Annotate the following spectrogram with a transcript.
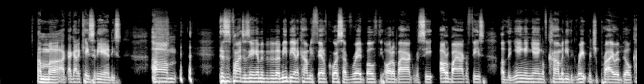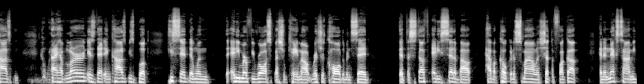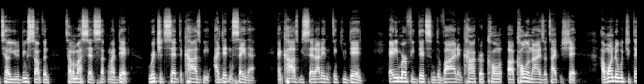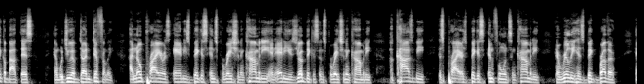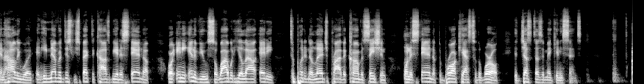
I'm uh, I, I got a case of the Andes. Um, this is Poncho Z. Me being a comedy fan, of course, I've read both the autobiography autobiographies of the yin and yang of comedy, the great Richard Pryor and Bill Cosby. And what I have learned is that in Cosby's book, he said that when the Eddie Murphy Raw special came out, Richard called him and said that the stuff Eddie said about have a coke and a smile and shut the fuck up. And the next time he tell you to do something, tell him I said suck my dick. Richard said to Cosby, I didn't say that. And Cosby said, I didn't think you did. Eddie Murphy did some divide and conquer uh, colonizer type of shit. I wonder what you think about this and would you have done differently? I know Pryor is Andy's biggest inspiration in comedy and Eddie is your biggest inspiration in comedy, but Cosby is Pryor's biggest influence in comedy and really his big brother in Hollywood. And he never disrespected Cosby in his stand up or any interview. So why would he allow Eddie to put an alleged private conversation on his stand up to broadcast to the world? It just doesn't make any sense.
